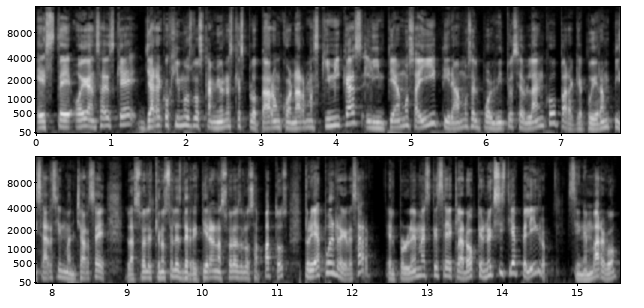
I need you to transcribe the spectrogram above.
este, oigan, ¿sabes qué? Ya recogimos los camiones que explotaron con armas químicas, limpiamos ahí, tiramos el polvito ese blanco para que pudieran pisar sin mancharse las suelas, que no se les derritieran las suelas de los zapatos, pero ya pueden regresar. El problema es que se declaró que no existía peligro. Sin embargo,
